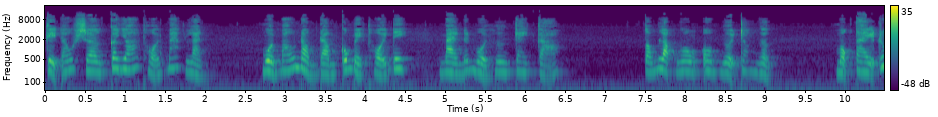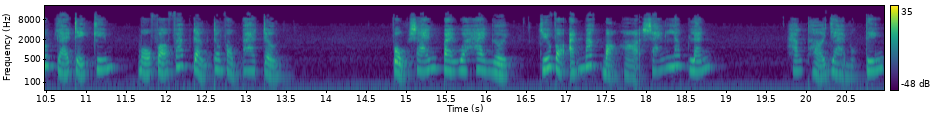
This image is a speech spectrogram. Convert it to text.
Kỳ đấu sơn có gió thổi mát lạnh mùi máu nồng đậm cũng bị thổi đi mang đến mùi hương cây cỏ. Tổng lập ngôn ôm người trong ngực một tay rút giải trĩ kiếm bổ vỡ pháp trận trong vòng ba trượng. Vùng sáng bay qua hai người chiếu vào ánh mắt bọn họ sáng lấp lánh. Hắn thở dài một tiếng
